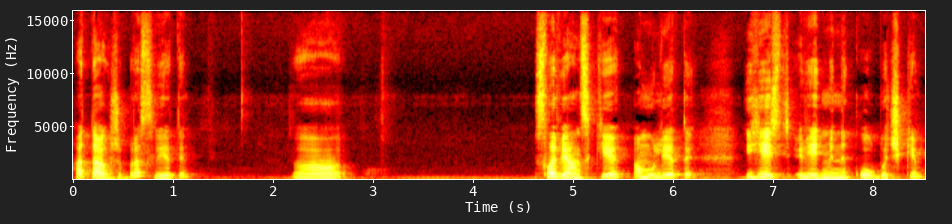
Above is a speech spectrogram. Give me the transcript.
а также браслеты, э, славянские амулеты, есть ведьмины колбочки,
